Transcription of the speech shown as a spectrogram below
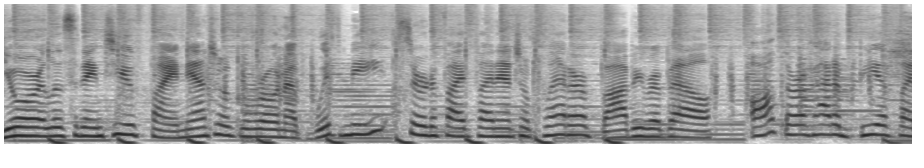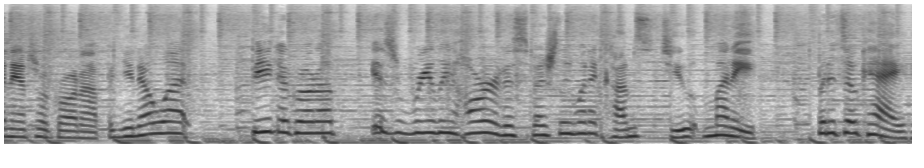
You're listening to Financial Grown Up with me, certified financial planner Bobbi Rebell, author of How to Be a Financial Grown Up. And you know what? Being a grown up is really hard, especially when it comes to money. But it's okay.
